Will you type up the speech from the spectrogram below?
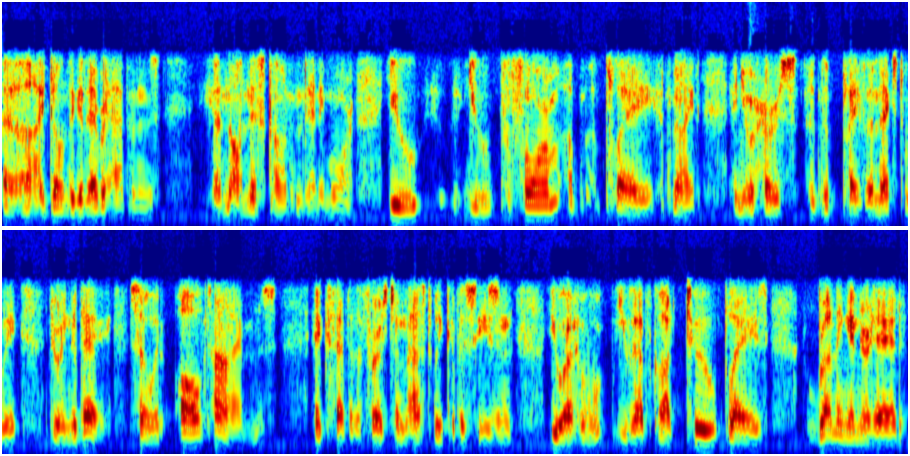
Uh, I don't think it ever happens on this continent anymore. You you perform a, play at night and you rehearse the play for the next week during the day. So at all times, except for the first and last week of the season, you are you have got two plays running in your head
